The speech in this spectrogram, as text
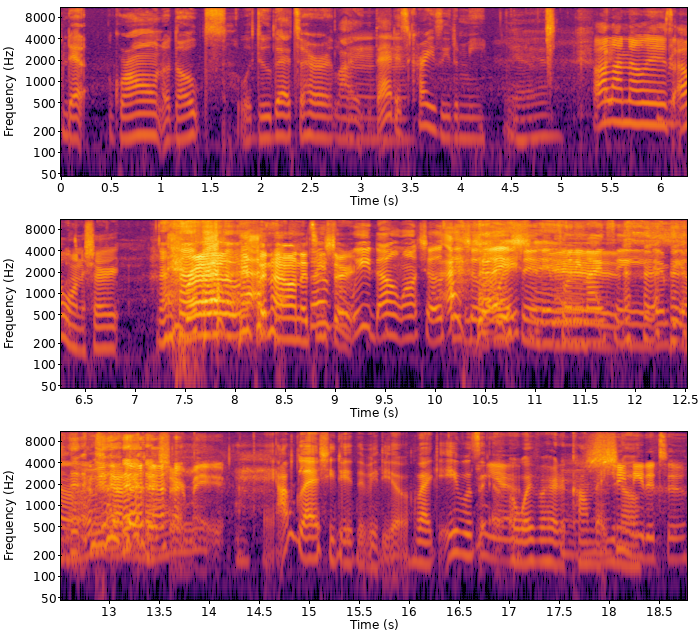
that grown adults would do that to her. Like that is mm-hmm. crazy to me. Yeah. All I know is I want a shirt. Bruh, we putting her on a That's t-shirt. We don't want your situation in 2019 and beyond. we gotta get that shirt made. Okay, I'm glad she did the video. Like it was a- Yeah. a way for her to combat, you She know, needed to.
